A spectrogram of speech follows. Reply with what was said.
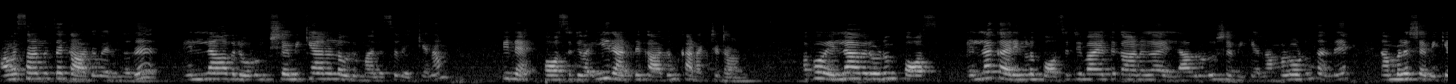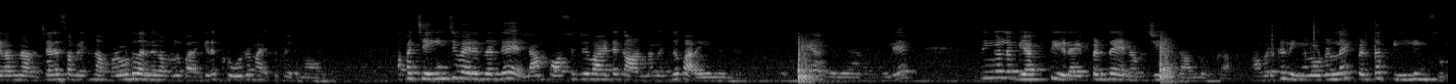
അവസാനത്തെ കാർഡ് വരുന്നത് എല്ലാവരോടും ക്ഷമിക്കാനുള്ള ഒരു മനസ്സ് വെക്കണം. പിന്നെ പോസിറ്റീവ് ഈ രണ്ട് കാർഡും കണക്റ്റഡ് ആണ്. അപ്പോൾ എല്ലാവരോടും പോസ് എല്ലാ കാര്യങ്ങളും പോസിറ്റീവായിട്ട് കാണുക എല്ലാവരോടും ക്ഷമിക്കുക. നമ്മളോടും തന്നെ നമ്മൾ ക്ഷമിക്കണം എന്നാണ്. ചില സമയത്ത് നമ്മളോട് തന്നെ നമ്മൾ ഭയങ്കര ക്രൂരമായിട്ട് പെരുമാറും. അപ്പൊ ചേഞ്ച് വരുന്നുണ്ട് എല്ലാം പോസിറ്റീവായിട്ട് കാണണമെന്ന് പറയുന്നുണ്ട്. ഓക്കെ അങ്ങനെയാണെങ്കിൽ നിങ്ങളുടെ വ്യക്തിയുടെ ഇപ്പോഴത്തെ എനർജി എന്താന്ന് നോക്കാം. അവർക്ക് നിങ്ങളോടുള്ള ഇപ്പോഴത്തെ ഫീലിങ്സും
